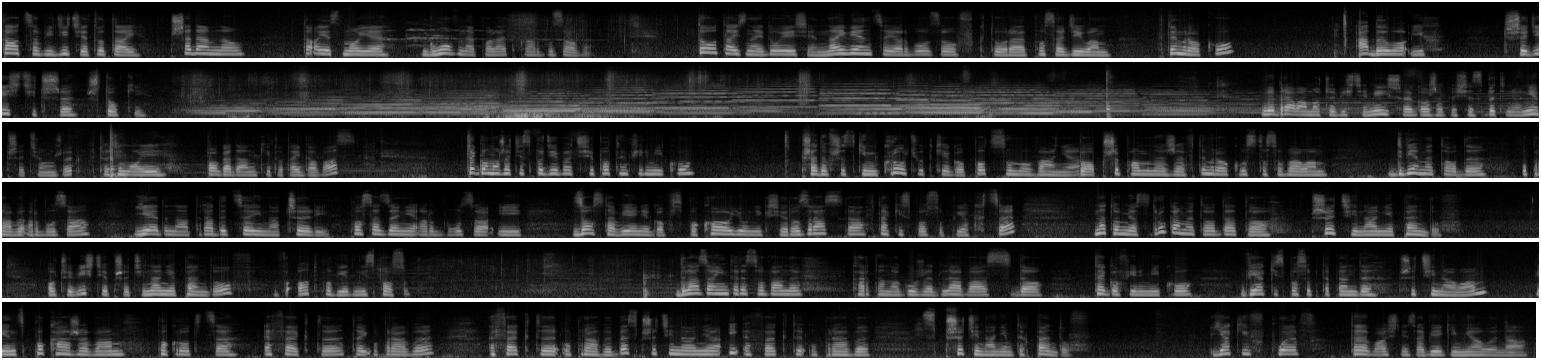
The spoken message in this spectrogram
To, co widzicie tutaj przede mną, to jest moje główne poletko arbuzowe. Tutaj znajduje się najwięcej arbuzów, które posadziłam w tym roku, a było ich 33 sztuki. Wybrałam oczywiście mniejszego, żeby się zbytnio nie przeciążyć w czasie mojej pogadanki tutaj do Was. Czego możecie spodziewać się po tym filmiku? Przede wszystkim króciutkiego podsumowania, bo przypomnę, że w tym roku stosowałam dwie metody uprawy arbuza. Jedna tradycyjna, czyli posadzenie arbuza i zostawienie go w spokoju, niech się rozrasta w taki sposób jak chce. Natomiast druga metoda to przycinanie pędów. Oczywiście przycinanie pędów w odpowiedni sposób. Dla zainteresowanych karta na górze dla Was do tego filmiku, w jaki sposób te pędy przycinałam, więc pokażę Wam pokrótce efekty tej uprawy, efekty uprawy bez przycinania i efekty uprawy z przycinaniem tych pędów. Jaki wpływ te właśnie zabiegi miały na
